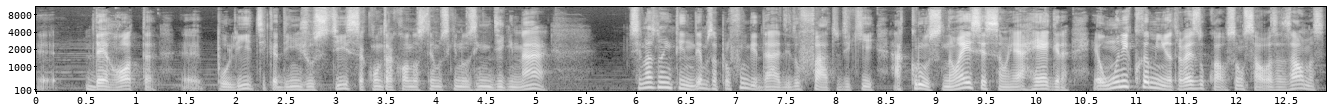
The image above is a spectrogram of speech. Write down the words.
eh, derrota eh, política, de injustiça contra a qual nós temos que nos indignar, se nós não entendemos a profundidade do fato de que a cruz não é exceção, é a regra, é o único caminho através do qual são salvas as almas,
